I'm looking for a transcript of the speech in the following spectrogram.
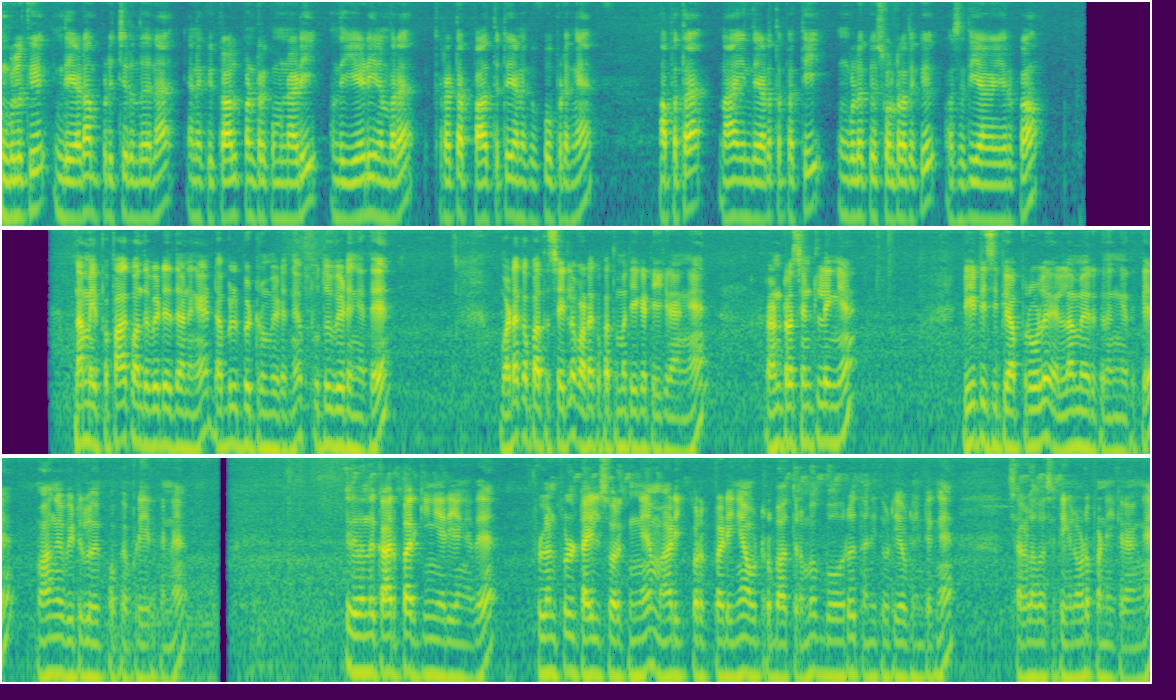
உங்களுக்கு இந்த இடம் பிடிச்சிருந்ததுன்னா எனக்கு கால் பண்ணுறதுக்கு முன்னாடி அந்த ஏடி நம்பரை கரெக்டாக பார்த்துட்டு எனக்கு கூப்பிடுங்க. அப்போ தான் நான் இந்த இடத்த பற்றி உங்களுக்கு சொல்கிறதுக்கு வசதியாக இருக்கும். நம்ம இப்போ பார்க்க வந்த வீடு தானுங்க டபுள் பெட்ரூம் வீடுங்க. புது வீடுங்க இது. வடக்கு பார்த்த சைடில் வடக்கு பார்த்த மாதிரியே கட்டிக்கிறாங்க ரெண்டரை சென்ட்லிங்க. டிடிசிபி அப்ரூவல் எல்லாமே இருக்குதுங்க இதுக்கு. வாங்க வீட்டுக்குள்ளே போய் பார்ப்போம் எப்படி இருக்குன்னு. இது வந்து கார் பார்க்கிங் ஏரியாங்க இது. ஃபுல் அண்ட் ஃபுல் டைல்ஸ் ஒர்க்குங்க மாடிக்கு ஒர்க் படிங்க அவுட்ரு பாத்ரூமு போரு தனி தொட்டி அப்படின்ட்டுங்க. சகல வசதிகளோடு பண்ணிக்கிறாங்க.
